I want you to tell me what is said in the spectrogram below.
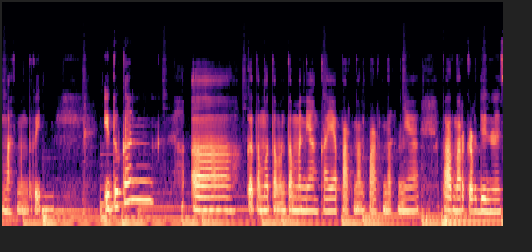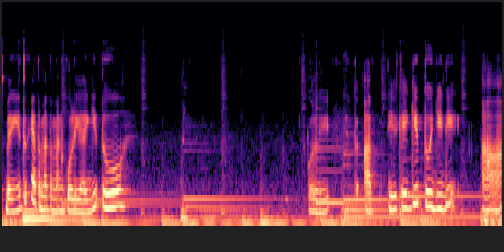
Mas Menteri. Itu kan uh, ketemu teman-teman yang kayak partner-partnernya partner kerja dan lain sebagainya itu kayak teman-teman kuliah gitu. Kuliah ya kayak gitu. Jadi uh,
